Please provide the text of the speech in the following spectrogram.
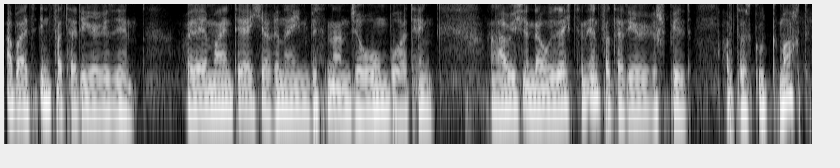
aber als Innenverteidiger gesehen weil er meinte, ich erinnere ihn ein bisschen an Jerome Boateng. Dann habe ich in der U16 Innenverteidiger gespielt, habe das gut gemacht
